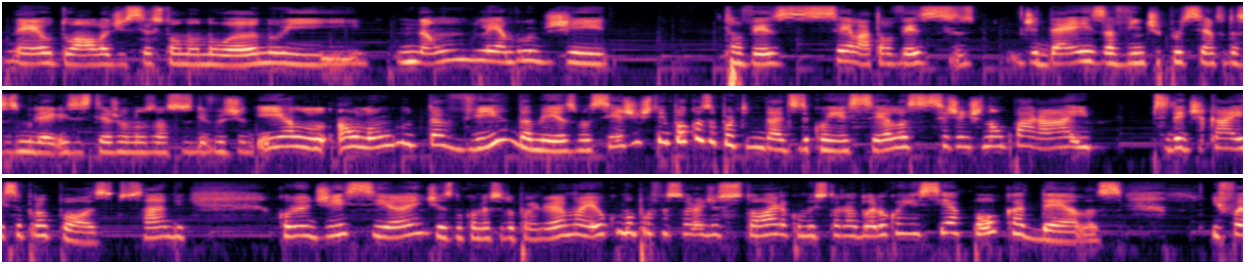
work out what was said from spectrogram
Né, eu dou aula de sexto ou nono ano e não lembro de talvez, sei lá, talvez de 10 a 20% dessas mulheres estejam nos nossos livros de e ao, ao, longo da vida mesmo, assim, a gente tem poucas oportunidades de conhecê-las se a gente não parar e se dedicar a esse propósito, sabe? Como eu disse antes no começo do programa, eu como professora de história, como historiadora, eu conhecia pouca delas. E foi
